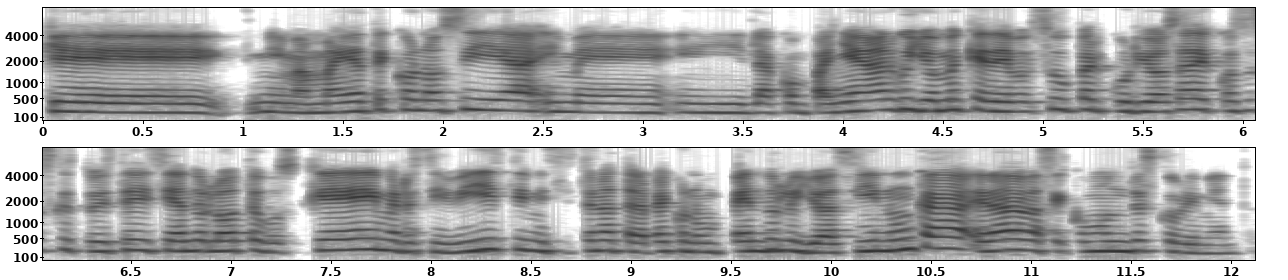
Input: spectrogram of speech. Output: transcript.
que mi mamá ya te conocía y me y la acompañé a algo y yo me quedé súper curiosa de cosas que estuviste diciendo, luego te busqué y me recibiste y me hiciste una terapia con un péndulo y yo así, nunca, era así como un descubrimiento.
